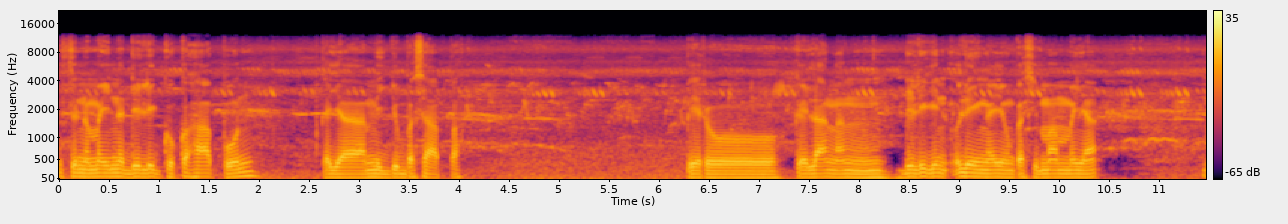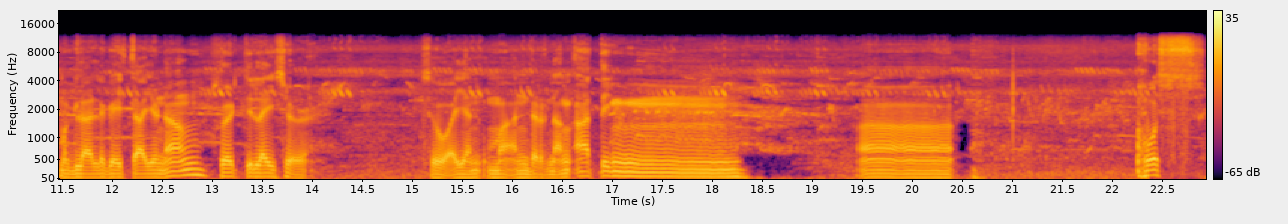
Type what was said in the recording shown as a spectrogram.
Ito na may nadilig ko kahapon kaya medyo basa pa. Pero kailangang diligin uli ngayon kasi mamaya maglalagay tayo ng fertilizer. So ayan umaandar na ang ating ah hose.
